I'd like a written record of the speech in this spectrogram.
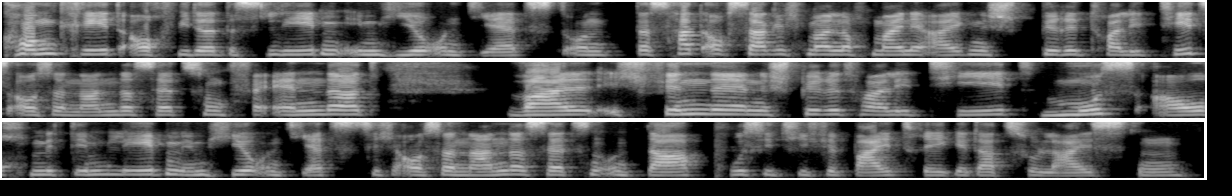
konkret auch wieder das Leben im Hier und Jetzt. Und das hat auch, sage ich mal, noch meine eigene Spiritualitätsauseinandersetzung verändert weil ich finde, eine Spiritualität muss auch mit dem Leben im Hier und Jetzt sich auseinandersetzen und da positive Beiträge dazu leisten.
